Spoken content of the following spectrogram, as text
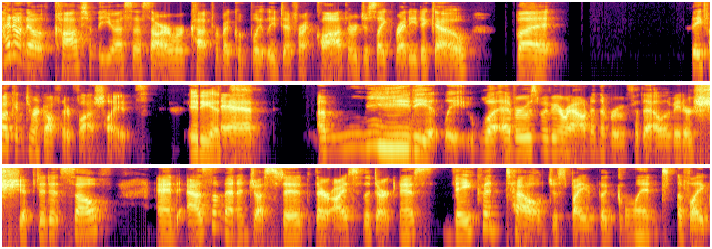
I don't know if cops from the USSR were cut from a completely different cloth or just like ready to go, but they fucking turned off their flashlights. Idiots. And immediately, whatever was moving around in the roof of the elevator shifted itself. And as the men adjusted their eyes to the darkness, they could tell just by the glint of like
